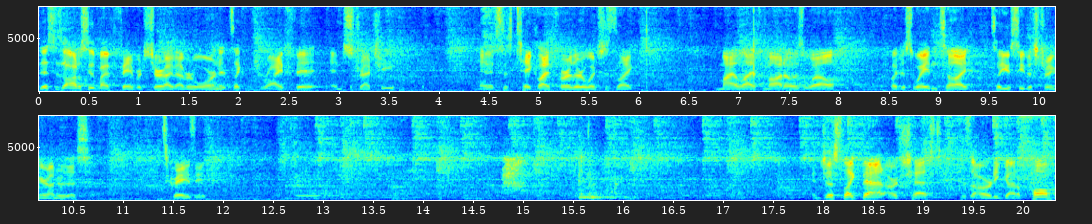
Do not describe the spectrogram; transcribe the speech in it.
this is honestly my favorite shirt I've ever worn. It's like dry fit and stretchy. And it says take life further, which is like my life motto as well. But just wait until I, until you see the stringer under this. It's crazy. And just like that, our chest has already got a pump.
